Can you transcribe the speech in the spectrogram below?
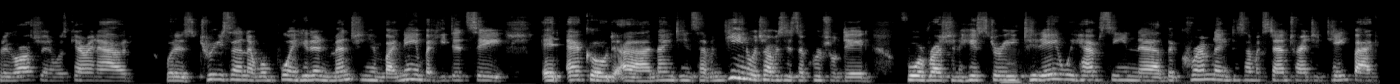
Prigozhin was carrying out what is treason. At one point, he didn't mention him by name, but he did say it echoed uh, 1917, which obviously is a crucial date for Russian history. Mm-hmm. Today, we have seen uh, the Kremlin to some extent trying to take back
